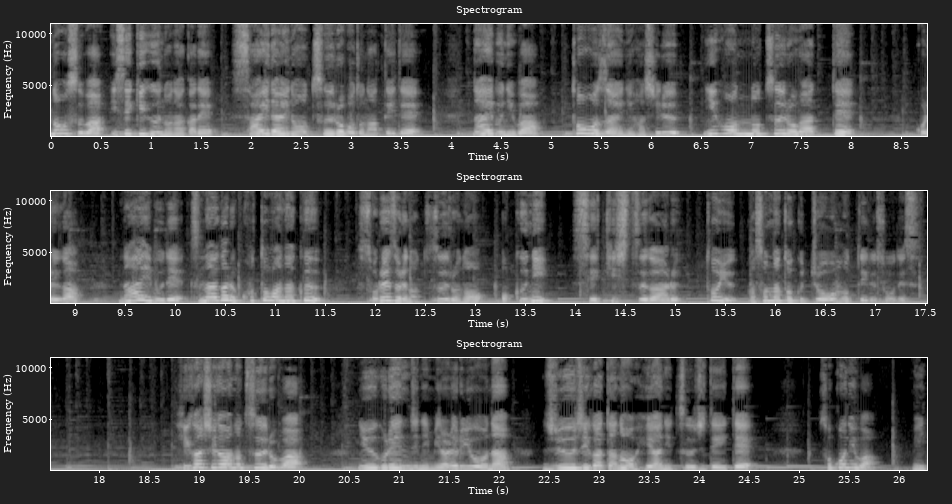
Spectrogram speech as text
ノースは遺跡群の中で最大の通路墓となっていて、内部には東西に走る2本の通路があって、これが内部でつながることはなく、それぞれの通路の奥に石室があるという、まあ、そんな特徴を持っているそうです。東側の通路はニューグレンジに見られるような十字型の部屋に通じていて、そこには3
